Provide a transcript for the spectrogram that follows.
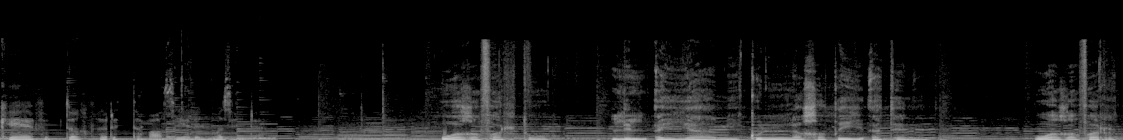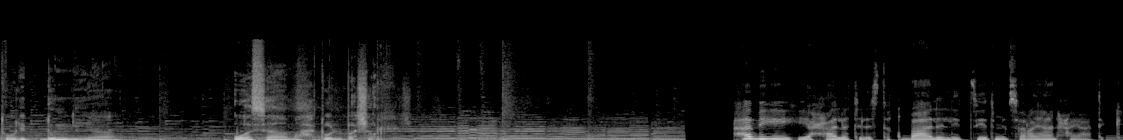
كيف بتغفر التفاصيل المزعجة وغفرت للأيام كل خطيئة وغفرت للدنيا وسامحت البشر. هذه هي حالة الاستقبال اللي تزيد من سريان حياتك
